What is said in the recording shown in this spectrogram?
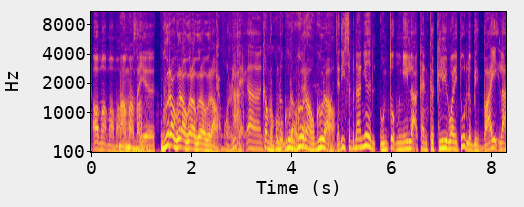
Oh mak mak mak. Mama, saya gurau gurau gurau gurau gurau Come on relax Ah, ah. come on come on Gurau-gurau gurau gurau Ah, Jadi sebenarnya untuk mengelakkan kekeliruan itu lebih baiklah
